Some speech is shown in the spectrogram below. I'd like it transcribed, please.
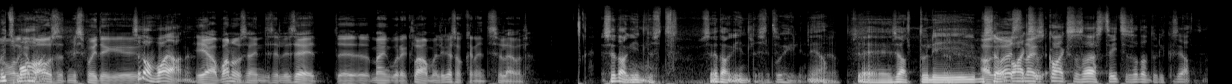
võts no, maha. ausad, mis muidugi seda on vaja. Noh. hea panuse andis, oli see, et äh, mängureklaam oli ka Sokkernettis üleval. seda kindlasti, seda kindlasti. jah, see sealt tuli, mis see on, kaheksa, kaheksasajast seitsesada tuli ikka sealt.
